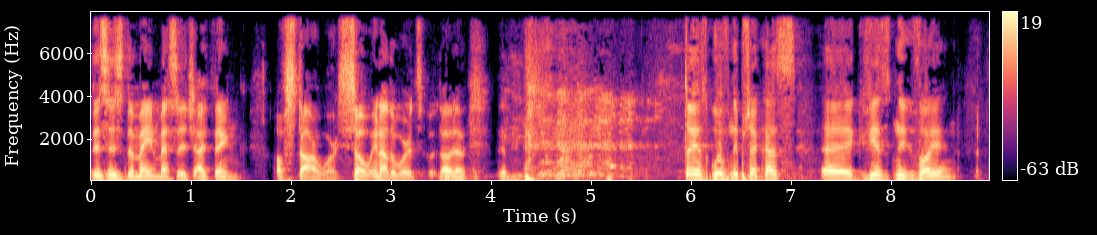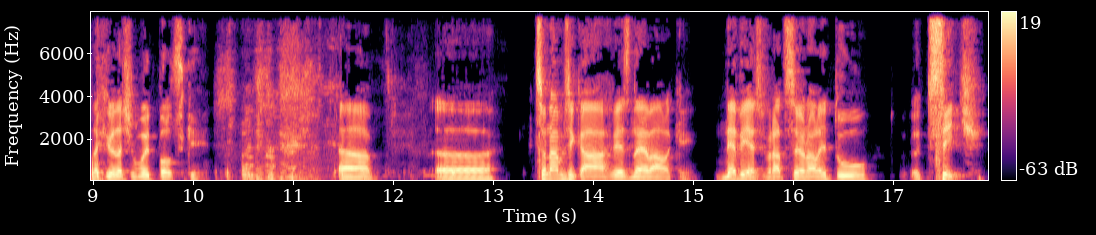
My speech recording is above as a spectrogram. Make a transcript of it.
This is the main message, I think, of Star Wars. So, in other words... No, no, to jest główny przekaz e, Gwiezdnych Wojen. Na chwilę mówić polski. Uh, uh, co nám říká Hvězdné války? Nevěř v racionalitu, ciť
